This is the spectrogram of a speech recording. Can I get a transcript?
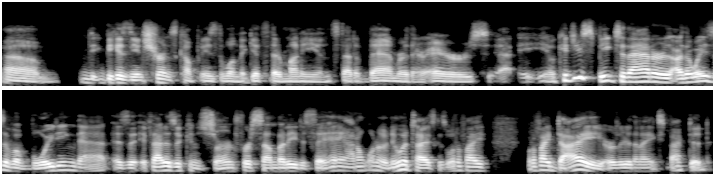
Um, because the insurance company is the one that gets their money instead of them or their heirs. Uh, you know, could you speak to that, or are there ways of avoiding that? As a, if that is a concern for somebody to say, "Hey, I don't want to annuitize because what if I what if I die earlier than I expected?"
